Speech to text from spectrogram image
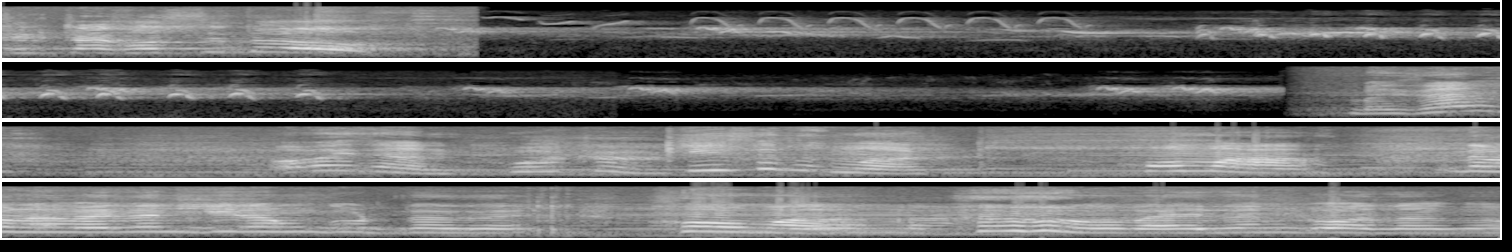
ঠিকঠাক হচ্ছে তো? ভাইজান? ও ভাইজান কি তোমার? হোমা দেখো না ভাইজান কিরম করতেছে। হোমা ও ভাইজান কথা গো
